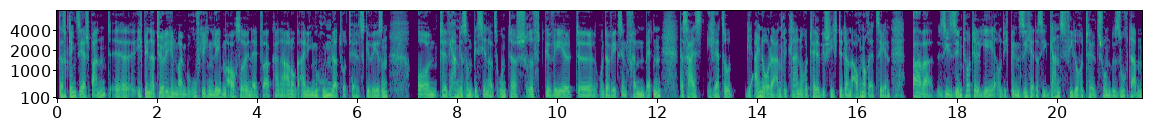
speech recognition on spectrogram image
Das klingt sehr spannend. Äh, ich bin natürlich in meinem beruflichen Leben auch so in etwa, keine Ahnung, einigen hundert Hotels gewesen. Und äh, wir haben ja so ein bisschen als Unterschrift gewählt, äh, unterwegs in fremden Betten. Das heißt, ich werde so die eine oder andere kleine Hotelgeschichte dann auch noch erzählen. Aber Sie sind Hotelier und ich bin sicher, dass Sie ganz viele Hotels schon besucht haben.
